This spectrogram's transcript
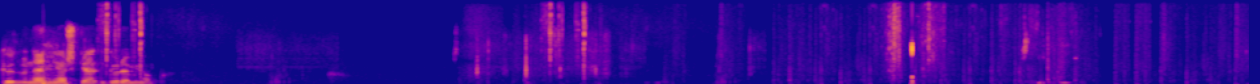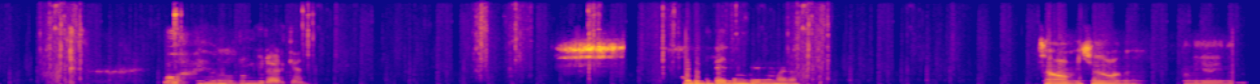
Gözünden yaş geldi göremiyorum. Oh yoruldum gülerken. Hadi gidelim bir numara. Tamam iki numara. Hadi gel gidelim.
